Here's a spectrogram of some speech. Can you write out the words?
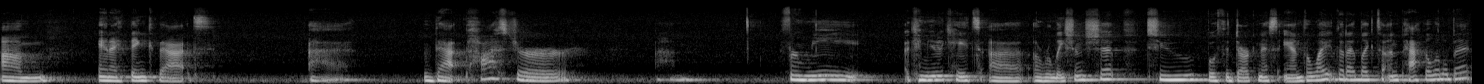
and I think that uh, that posture, um, for me, communicates a, a, relationship to both the darkness and the light that I'd like to unpack a little bit.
